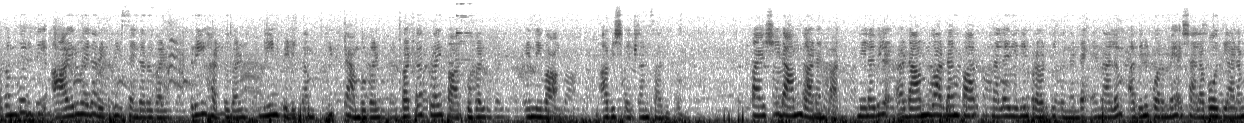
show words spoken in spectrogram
അകംതുരുത്തിൽ ആയുർവേദ റിട്രീറ്റ് സെന്ററുകൾ ട്രീ ഹട്ടുകൾ മീൻപിടുത്തം ഹിപ്പ് ക്യാമ്പുകൾ ബട്ടർഫ്ലൈ പാർക്കുകൾ എന്നിവ ആവിഷ്കരിക്കാൻ സാധിക്കും. Pazhassi dam garden park. നിലവിൽ ഡാം ഗാർഡൻ പാർക്ക് നല്ല രീതിയിൽ പ്രവർത്തിക്കുന്നുണ്ട്. എന്നാലും അതിന് പുറമെ ശലഭോദ്യാനം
